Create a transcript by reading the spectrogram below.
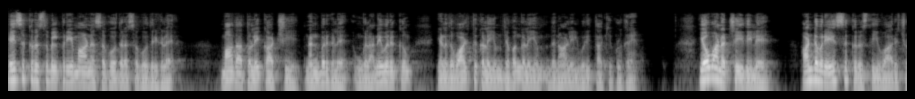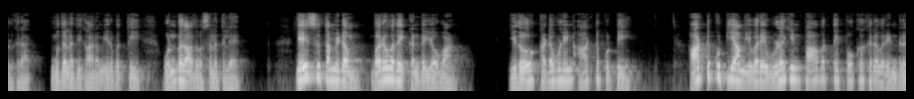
இயேசு கிறிஸ்துவில் பிரியமான சகோதர சகோதரிகளே மாதா தொலைக்காட்சி நண்பர்களே உங்கள் அனைவருக்கும் எனது வாழ்த்துக்களையும் ஜெபங்களையும் இந்த நாளில் உரித்தாக்கிக் கொள்கிறேன். யோவான் நற்செய்தியிலே ஆண்டவர் இயேசு கிறிஸ்து இவ்வாறு சொல்கிறார். முதல் அதிகாரம் இருபத்தி ஒன்பதாவது வசனத்திலே இயேசு தம்மிடம் வருவதைக் கண்ட யோவான் இதோ கடவுளின் ஆட்டுக்குட்டி ஆட்டுக்குட்டியாம் இவரே உலகின் பாவத்தை போக்குகிறவர் என்று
